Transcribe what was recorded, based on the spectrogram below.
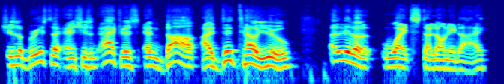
she's a barista and she's an actress. And Dal, I did tell you a little white Stallone lie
